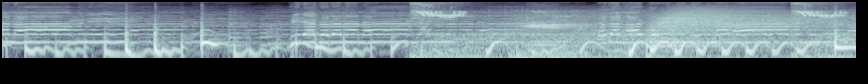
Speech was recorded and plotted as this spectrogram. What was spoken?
શ્રી બેન ના નામની. વીરા દાદા ના નામ દાદા નાગોરી ના નામની.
